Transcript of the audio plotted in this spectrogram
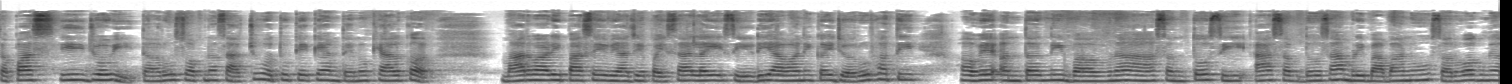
તપાસી જોવી. તારું સ્વપ્ન સાચું હતું કે કેમ? તેનો ખ્યાલ કર. મારવાડી પાસે વ્યાજે પૈસા લઈ શેરડી આવવાની કંઈ જરૂર હતી? હવે અંતરની ભાવના સંતોષી આ શબ્દો સાંભળી બાબાનું સર્વજ્ઞ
